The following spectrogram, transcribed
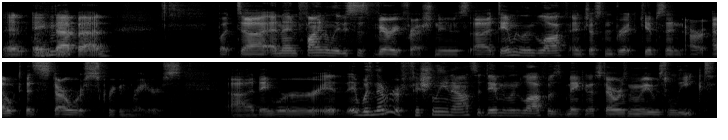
and ain't Mm-hmm. that bad. But uh, and then finally, this is very fresh news. Uh, Damon Lindelof and Justin Britt Gibson are out as Star Wars screenwriters. Uh, they were. It, it was never officially announced that Damon Lindelof was making a Star Wars movie. It was leaked.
